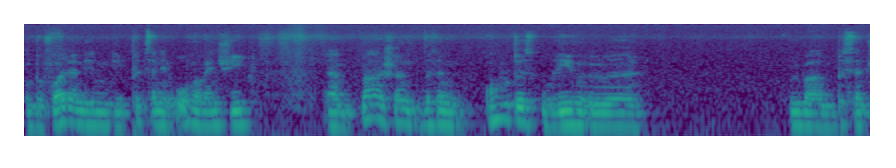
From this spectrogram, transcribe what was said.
Und bevor ihr dann die, die Pizza in den Ofen reinschiebt, ähm, na, schön ein bisschen gutes Olivenöl rüber, ein bisschen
